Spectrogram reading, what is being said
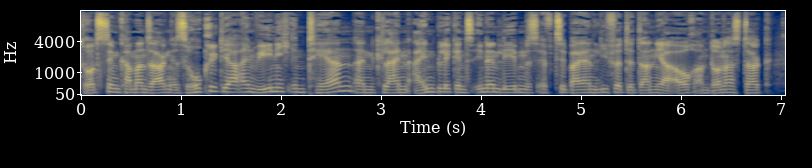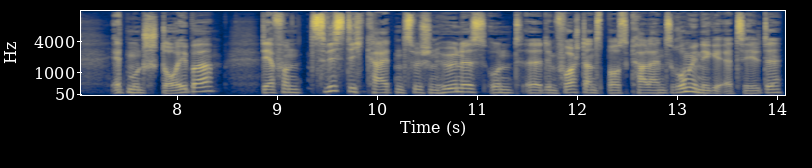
Trotzdem kann man sagen, es ruckelt ja ein wenig intern. Einen kleinen Einblick ins Innenleben des FC Bayern lieferte dann ja auch am Donnerstag Edmund Stoiber, der von Zwistigkeiten zwischen Hoeneß und äh, dem Vorstandsboss Karl-Heinz Rummenigge erzählte.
